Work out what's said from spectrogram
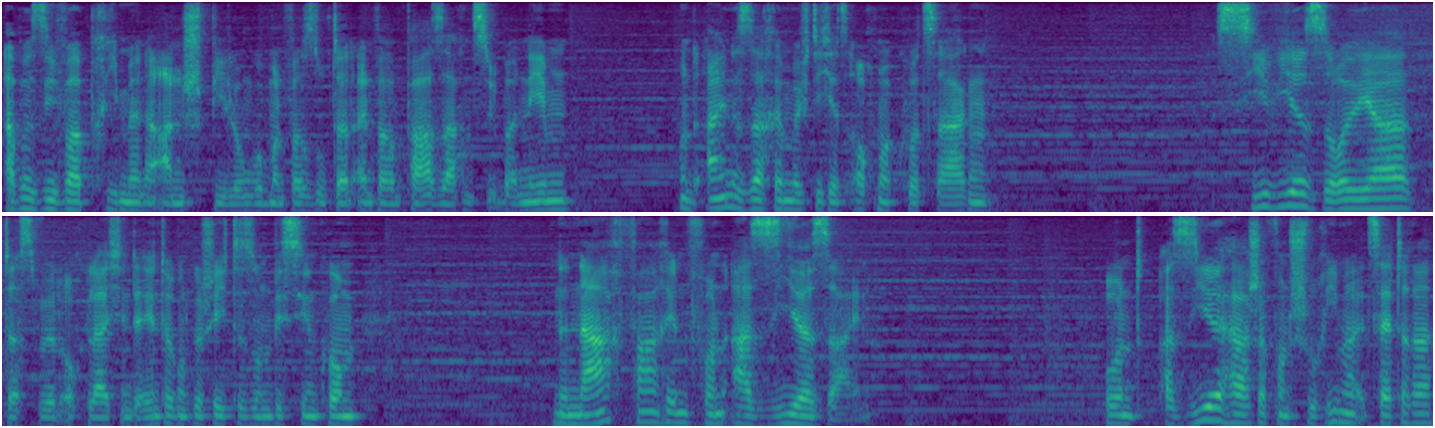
Aber sie war primär eine Anspielung, wo man versucht hat, einfach ein paar Sachen zu übernehmen. Und eine Sache möchte ich jetzt auch mal kurz sagen. Sivir soll ja, das wird auch gleich in der Hintergrundgeschichte so ein bisschen kommen, eine Nachfahrin von Asir sein. Und Asir, Herrscher von Shurima etc.,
